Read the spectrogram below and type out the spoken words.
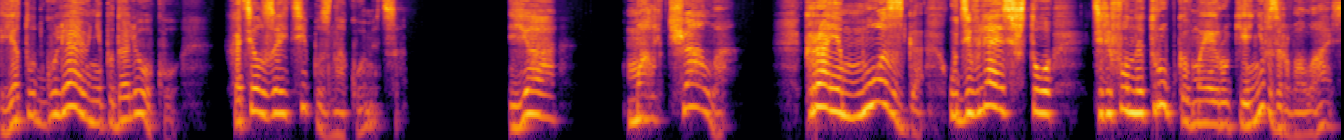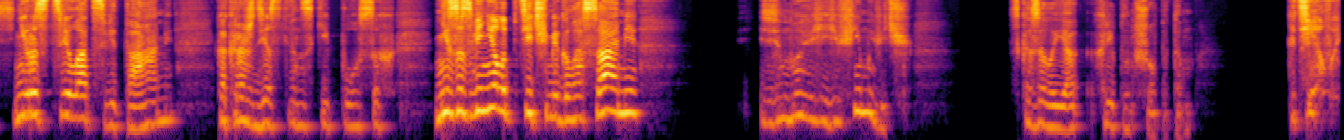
я тут гуляю неподалеку. Хотел зайти познакомиться». Я молчала, краем мозга, удивляясь, что Телефонная трубка в моей руке не взорвалась, не расцвела цветами, как рождественский посох, не зазвенела птичьими голосами. «Зиновий Ефимович», — сказала я хриплым шепотом, — «где вы?»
